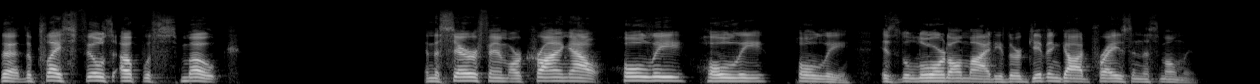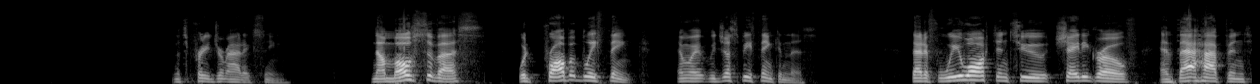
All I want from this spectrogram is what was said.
The, the place fills up with smoke. And the seraphim are crying out, Holy, holy, holy is the Lord Almighty. They're giving God praise in this moment. It's a pretty dramatic scene. Now, most of us would probably think, and we would just be thinking this, that if we walked into Shady Grove and that happened,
